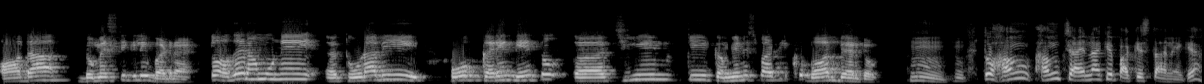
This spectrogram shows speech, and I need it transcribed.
औदा डोमेस्टिकली बढ़ रहा है। तो अगर हम उन्हें थोड़ा भी होप करेंगे तो चीन की कम्युनिस्ट पार्टी को बहुत दर्द हो हम्म, हम्म। तो हम हम चाइना के पाकिस्तान है क्या?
